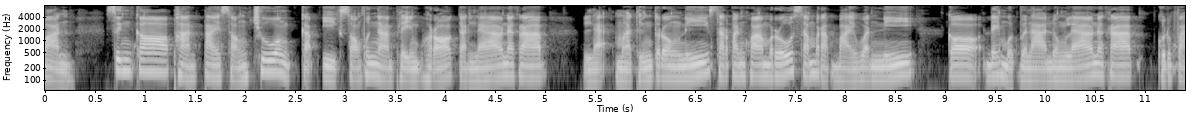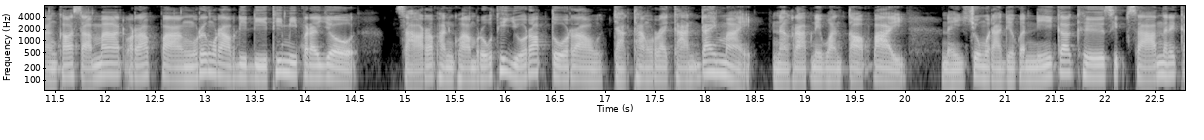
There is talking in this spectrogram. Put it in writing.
วัน ซึ่งก็ผ่านไป 2 ช่วงกับอีก 2 ผลงานเพลงเพราะกันแล้วนะครับ และมาถึงตรงนี้สารพันความรู้สำหรับบ่ายวันนี้ ก็ได้หมดเวลาลงแล้วนะครับ คุณผู้ฟังก็สามารถรับฟังเรื่องราวดีๆ ที่มีประโยชน์ สารพันความรู้ที่อยู่รอบตัวเราจากทางรายการได้ใหม่นะครับในวันต่อไป ในช่วงเวลาเดียวกันนี้ก็คือ 13นาฬิก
